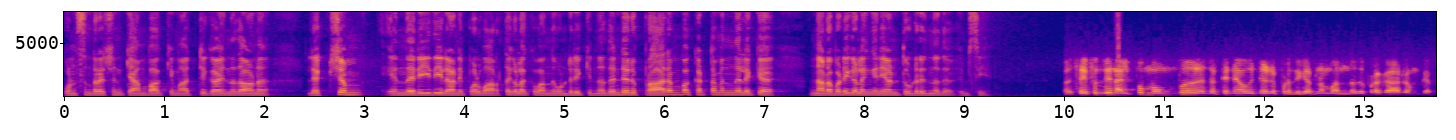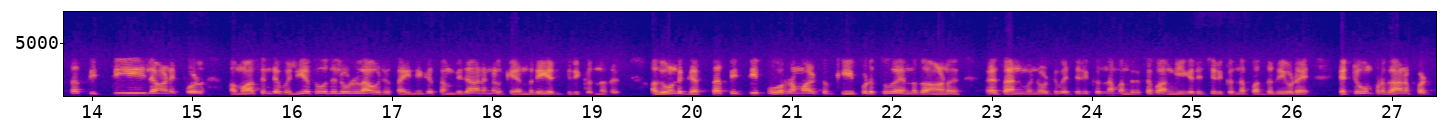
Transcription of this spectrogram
കോൺസെൻട്രേഷൻ ക്യാമ്പാക്കി മാറ്റുക എന്നതാണ് ലക്ഷ്യം എന്ന രീതിയിലാണ് ഇപ്പോൾ വാർത്തകളൊക്കെ വന്നുകൊണ്ടിരിക്കുന്നത്. അതിന്റെ ഒരു പ്രാരംഭഘട്ടം എന്ന നിലയ്ക്ക് നടപടികൾ എങ്ങനെയാണ് തുടരുന്നത് എം സി സൈഫുദ്ദീൻ അല്പം മുമ്പ് നെത്തന്യാവിന്റെ ഒരു പ്രതികരണം വന്നത് പ്രകാരം ഗസ സിറ്റിയിലാണ് ഇപ്പോൾ ഹമാസിന്റെ വലിയ തോതിലുള്ള ഒരു സൈനിക സംവിധാനങ്ങൾ കേന്ദ്രീകരിച്ചിരിക്കുന്നത്. അതുകൊണ്ട് ഗസ സിറ്റി പൂർണമായിട്ടും കീഴ്പ്പെടുത്തുക എന്നതാണ് താൻ മുന്നോട്ട് വെച്ചിരിക്കുന്ന മന്ത്രിസഭ അംഗീകരിച്ചിരിക്കുന്ന പദ്ധതിയുടെ ഏറ്റവും പ്രധാനപ്പെട്ട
